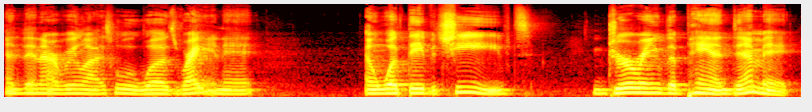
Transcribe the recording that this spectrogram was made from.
And then I realized who it was writing it and what they've achieved during the pandemic.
